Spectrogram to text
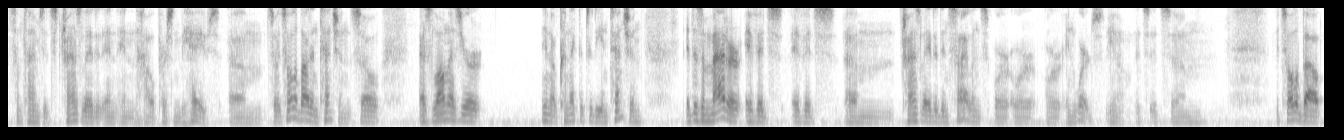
Sometimes it's translated in in how a person behaves. Um, so it's all about intention. So as long as you're, you know, connected to the intention. It doesn't matter if it's if it's um, translated in silence or, or, or in words. You know, it's it's um, it's all about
